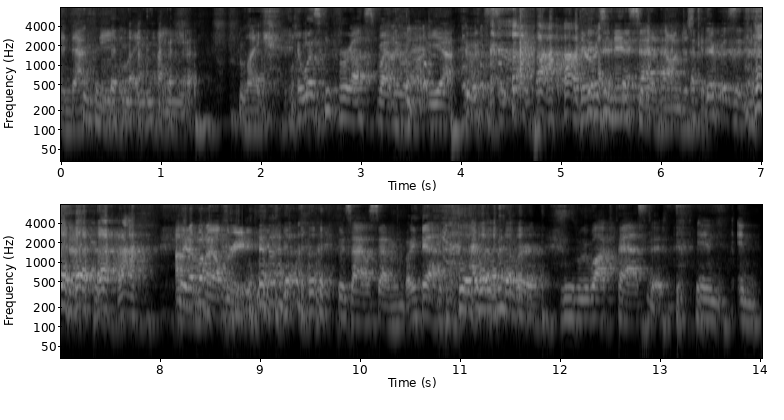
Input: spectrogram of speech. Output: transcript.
and that being like the like It wasn't for us, by the way. yeah there was an incident. No, I'm just kidding. There was an Clean up on aisle three. it was aisle seven, but yeah, I remember we walked past it. and and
